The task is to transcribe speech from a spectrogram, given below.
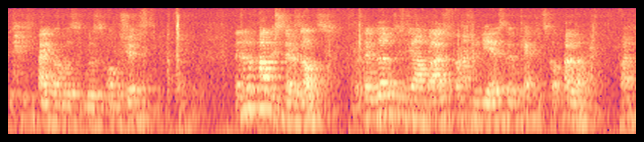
This piece of paper was, was on the ship. They never published their results, But they've lurked in the archives for 100 years, they were kept in Scott Polar, right?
